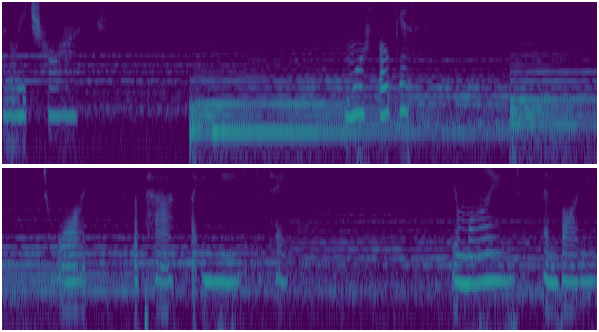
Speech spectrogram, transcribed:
and recharged. More focused towards the path that you need to take. Your mind and body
